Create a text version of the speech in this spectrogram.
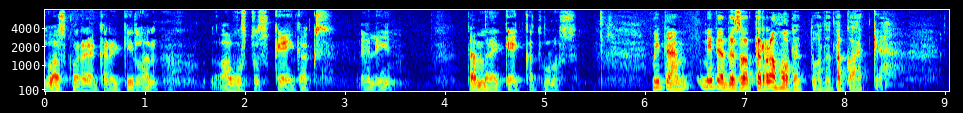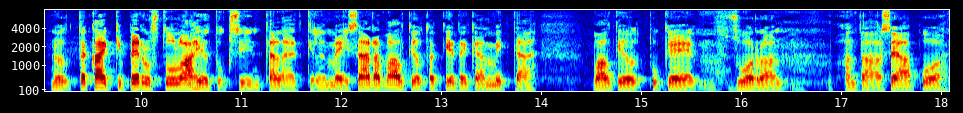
laskureakarikillan avustuskeikaksi, eli tämmöinen keikka tulossa. Miten, miten te saatte rahoitettua tätä kaikkea? No tämä kaikki perustuu lahjoituksiin tällä hetkellä. Me ei saada valtiolta tietenkään mitään. Valtio tukee suoraan, antaa aseapua,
